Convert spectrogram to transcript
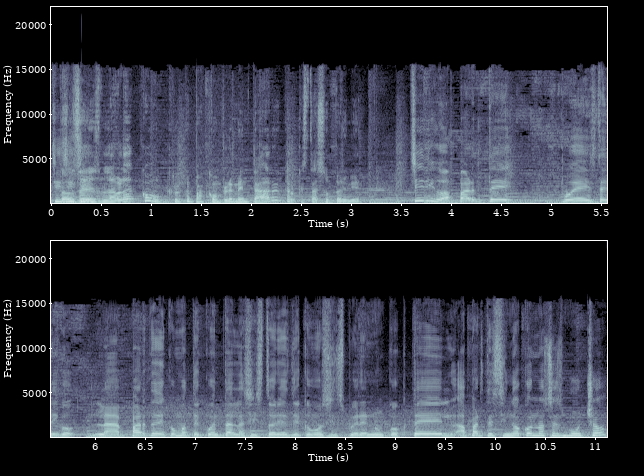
sí, Entonces, sí, sí. la verdad, como creo que para complementar, creo que está súper bien. Sí, digo, aparte, pues te digo, la parte de cómo te cuenta las historias de cómo se inspira en un cóctel. Aparte, si no conoces mucho,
